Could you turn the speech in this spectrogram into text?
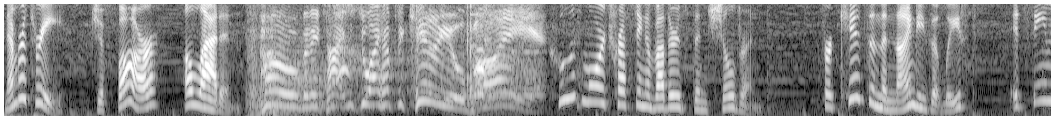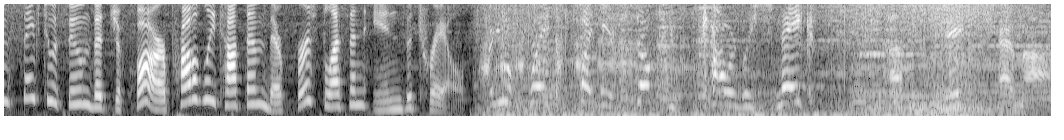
Number 3. Jafar, Aladdin. How many times do I have to kill you, boy? Who's more trusting of others than children? For kids in the 90s at least, it seems safe to assume that Jafar probably taught them their first lesson in betrayal. Are you afraid to fight me yourself, you cowardly snake? A snake, am I?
